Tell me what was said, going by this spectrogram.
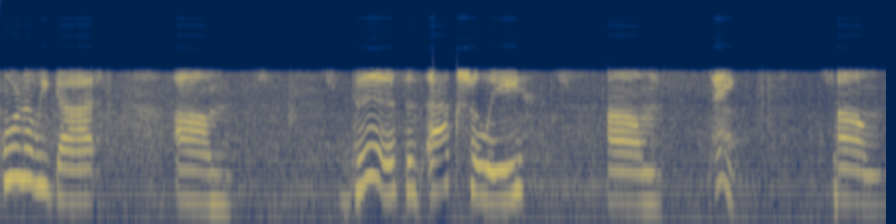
corner. We got um, this is actually um, dang um,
